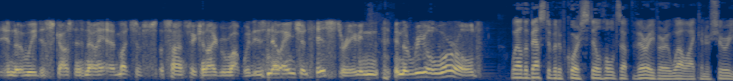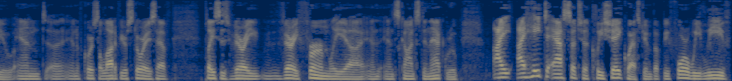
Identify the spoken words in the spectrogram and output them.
you know, we discussed. There's no much of science fiction I grew up with is no ancient history in in the real world. Well, the best of it, of course, still holds up very, very well. I can assure you, and uh, and of course, a lot of your stories have places very, very firmly uh, ensconced in that group. I I hate to ask such a cliche question, but before we leave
